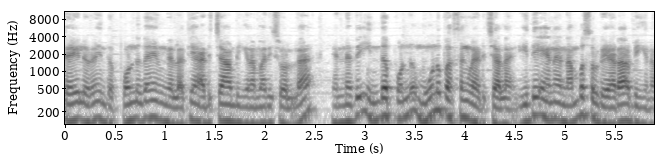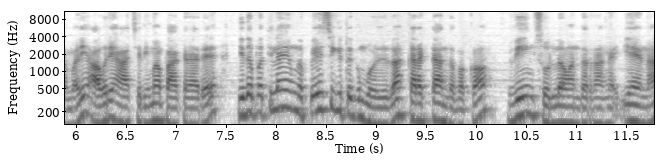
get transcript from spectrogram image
டெய்லரும் இந்த பொண்ணு தான் இவங்க எல்லாத்தையும் அடிச்சா அப்படிங்கிற மாதிரி சொல்ல என்னது இந்த பொண்ணு மூணு பசங்களை அடிச்சால இதே என்ன நம்ப சொல்றியாடா அப்படிங்கிற மாதிரி அவரே ஆச்சரியமா பாக்குறாரு. இதை பத்திலாம் இவங்க பேசிக்கிட்டு இருக்கும்போது தான் கரெக்டா அந்த பக்கம் வீண் சொல்ல வந்துடுறாங்க. ஏன்னா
